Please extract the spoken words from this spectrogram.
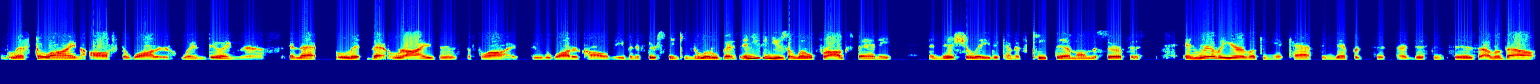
lift the line off the water when doing this. And that that rises the flies through the water column, even if they're sinking a little bit. And you can use a little Frog's Fanny initially to kind of keep them on the surface. And really, you're looking at casting different uh, distances of about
